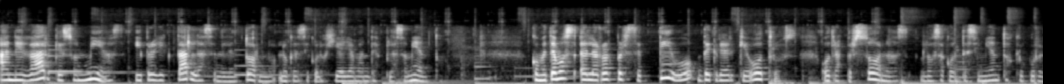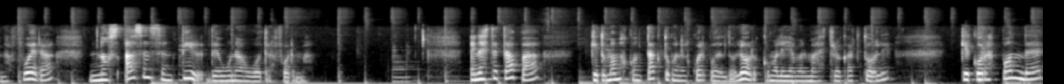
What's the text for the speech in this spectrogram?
a negar que son mías y proyectarlas en el entorno, lo que en psicología llaman desplazamiento. Cometemos el error perceptivo de creer que otros, otras personas, los acontecimientos que ocurren afuera, nos hacen sentir de una u otra forma. En esta etapa, que tomamos contacto con el cuerpo del dolor, como le llama el maestro Cartole, que corresponde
